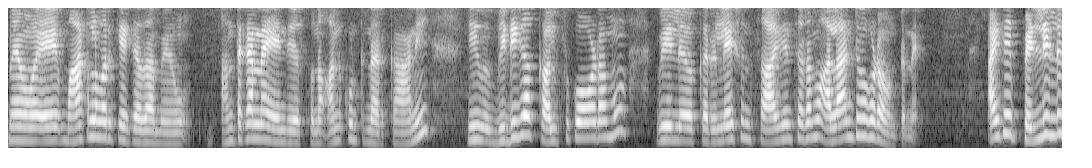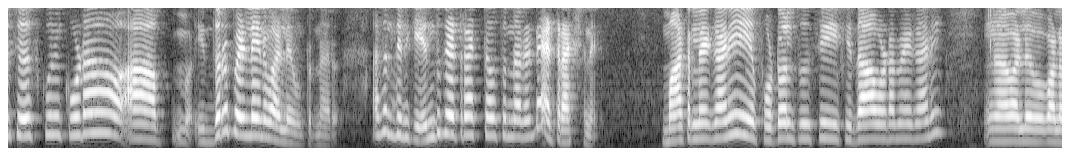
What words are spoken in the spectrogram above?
మేము ఏ మాటల వరకే కదా మేము. అంతకన్నా ఏం చేస్తున్నాం అనుకుంటున్నారు. కానీ ఈ విడిగా కలుసుకోవడము వీళ్ళ యొక్క రిలేషన్ సాగించడం అలాంటివి కూడా ఉంటున్నాయి. అయితే పెళ్ళిళ్ళు చేసుకుని కూడా ఆ ఇద్దరు పెళ్ళైన వాళ్ళే ఉంటున్నారు. అసలు దీనికి ఎందుకు అట్రాక్ట్ అవుతున్నారంటే అట్రాక్షనే మాటలే కానీ ఫోటోలు చూసి ఫిదా అవ్వడమే కానీ వాళ్ళు వాళ్ళ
